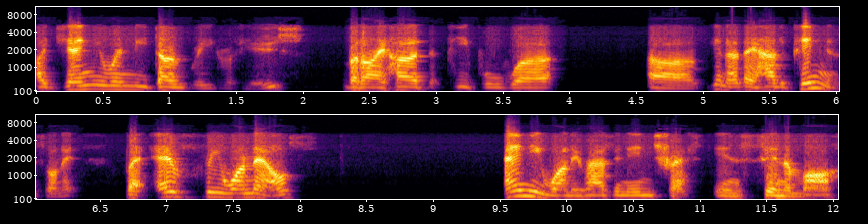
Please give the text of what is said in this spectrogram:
I genuinely don't read reviews, but I heard that people were, uh, you know, they had opinions on it. But everyone else, anyone who has an interest in cinema,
